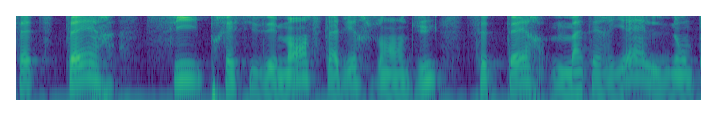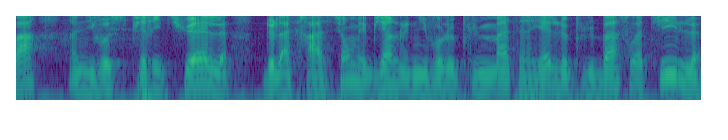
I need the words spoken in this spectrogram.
cette terre si précisément, c'est-à-dire sous-entendu cette terre matérielle, non pas un niveau spirituel de la création, mais bien le niveau le plus matériel, le plus bas soit-il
